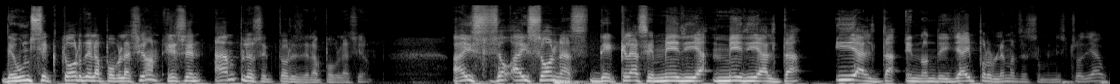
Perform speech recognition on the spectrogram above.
de un sector de la población, es en amplios sectores de la población. Hay, hay zonas de clase media, media alta y alta en donde ya hay problemas de suministro de agua.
